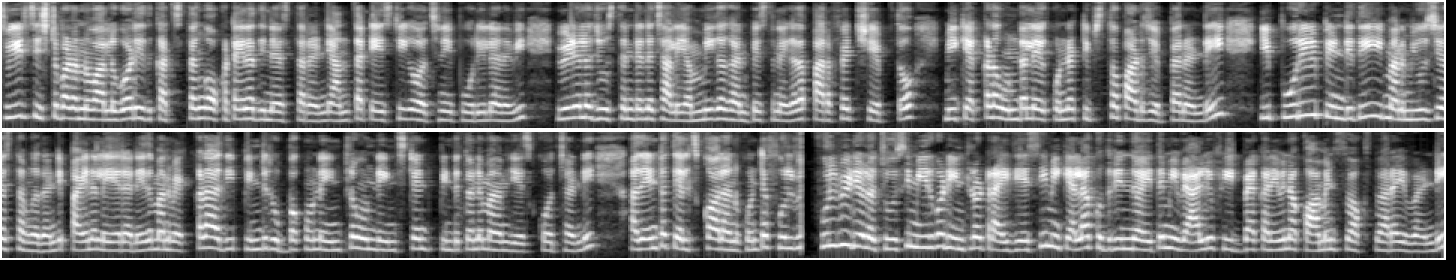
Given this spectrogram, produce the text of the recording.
స్వీట్స్ ఇష్టపడని వాళ్ళు కూడా ఇది ఖచ్చితంగా ఒకటైనా తినేస్తారండి. అంత టేస్టీగా వచ్చినాయి ఈ పూరీలు అనేవి వీడియోలో చూస్తుంటేనే చాలా ఎమ్మీగా కనిపిస్తున్నాయి కదా. పర్ఫెక్ట్ షేప్తో మీకు ఎక్కడ ఉండలేకుండా టిప్స్తో పాటు చెప్పానండి. ఈ పూరీల పిండిది మనం యూజ్ చేస్తాం కదా కదండి పైన లేయర్ అనేది మనం ఎక్కడ అది పిండి రుబ్బకుండా ఇంట్లో ఉండే ఇన్స్టెంట్ పిండితోనే మనం చేసుకోవచ్చండి. అదేంటో తెలుసుకోవాలనుకుంటే ఫుల్ ఫుల్ వీడియోలో చూసి మీరు కూడా ఇంట్లో ట్రై చేసి మీకు ఎలా కుదిరిందో అయితే మీ వాల్యూ ఫీడ్బ్యాక్ అనేవి నా కామెంట్స్ బాక్స్ ద్వారా ఇవ్వండి.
